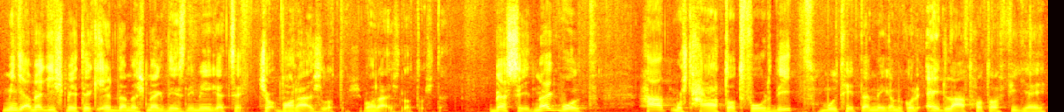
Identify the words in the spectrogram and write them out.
Mindjárt megismétek, érdemes megnézni még egyszer, csak varázslatos, varázslatos. Tehát beszéd megvolt, hát most hátat fordít, múlt héten még, amikor egy láthat, figyelj,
